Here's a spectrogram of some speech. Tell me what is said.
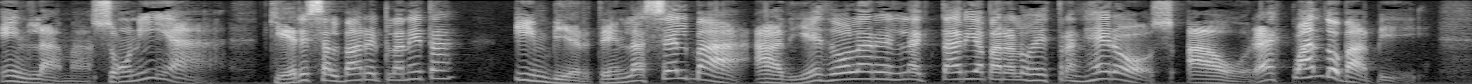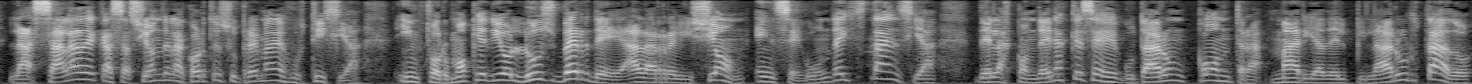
en la Amazonía. ¿Quieres salvar el planeta? Invierte en la selva a 10 dólares la hectárea para los extranjeros. Ahora es cuando, papi. La Sala de Casación de la Corte Suprema de Justicia informó que dio luz verde a la revisión en segunda instancia de las condenas que se ejecutaron contra María del Pilar Hurtado,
